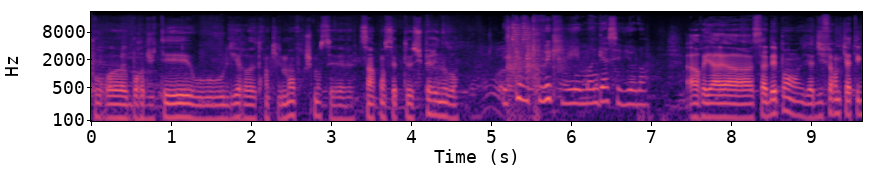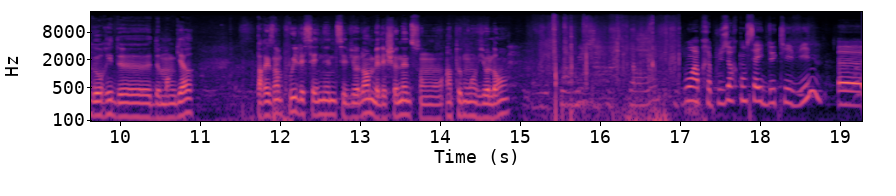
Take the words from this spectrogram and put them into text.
pour euh, boire du thé ou lire euh, tranquillement. Franchement, c'est un concept super innovant. Est-ce que vous trouvez que les mangas c'est violent? Alors, il y a, ça dépend. Il y a différentes catégories de, de mangas. Par exemple, oui, les seinen c'est violent, mais les shonen sont un peu moins violents. Bon, après plusieurs conseils de Kevin, euh,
